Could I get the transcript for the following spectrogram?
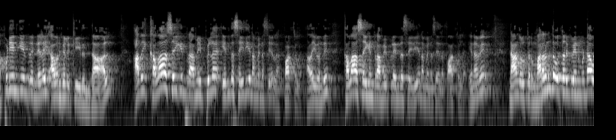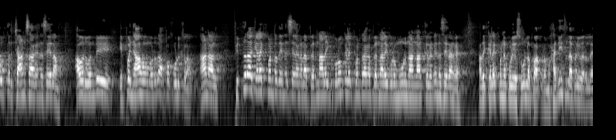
அப்படி என்கின்ற நிலை அவர்களுக்கு இருந்தால் அதை கலா செய்கின்ற அமைப்பில் எந்த செய்தியை நம்ம என்ன செய்யலை? பார்க்கல. அதை வந்து கலா செய்கின்ற அமைப்பில் எந்த செய்தியை நம்ம என்ன செய்யலை? பார்க்கல. எனவே நாங்கள் ஒருத்தர் மறந்த ஒருத்தருக்கு வேணுமெண்டா ஒருத்தர் சான்ஸாக என்ன செய்யலாம்? அவர் வந்து எப்போ ஞாபகம் வருதோ அப்போ கொடுக்கலாம். ஆனால் ஃபித்ரா கலெக்ட் பண்ணுறத என்ன செய்கிறாங்கடா பெருநாளைக்கு புறம் கலெக்ட் பண்ணுறாங்க பெருநாளைக்கு புறம் மூணு நாலு நாட்கள் என்ன செய்கிறாங்க அதை கலெக்ட் பண்ணக்கூடிய சூழலை பார்க்குறோம். ஹதீஸில் அப்படி வரல.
